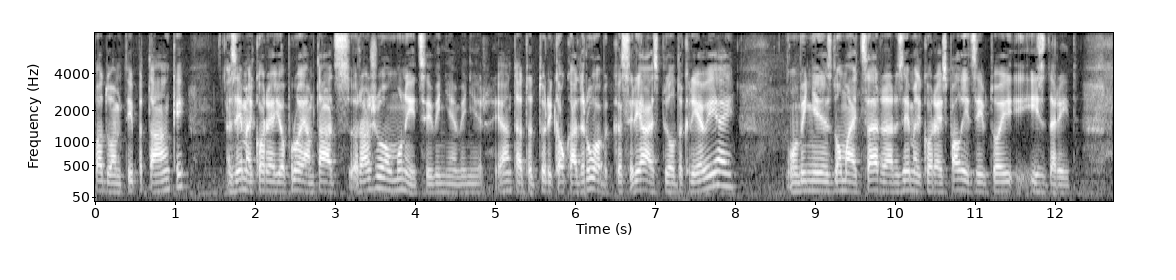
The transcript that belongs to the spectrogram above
padomi tipa tanki. Ziemeļkoreja joprojām tādas ražo un munīcija viņiem viņi ir. Ja? Tātad tur ir kaut kāda roba, kas ir jāizpilda Krievijai, viņi, es domāju, cer ar Ziemeļkorejas palīdzību to izdarīt. Uh,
